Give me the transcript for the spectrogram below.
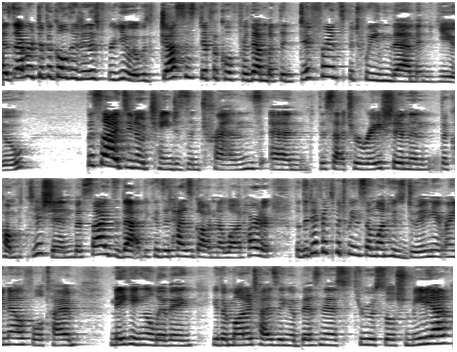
as ever difficult it is for you, it was just as difficult for them, but the difference between them and you besides you know changes in trends and the saturation and the competition besides that because it has gotten a lot harder but the difference between someone who's doing it right now full time making a living either monetizing a business through social media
